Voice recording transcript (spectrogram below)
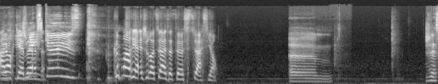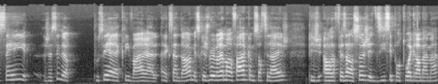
Alors, Kevin. Je m'excuse. Comment réagiras-tu à cette euh, situation? Euh, J'essaie j'essaie de pousser la clé vers Al- Alexander, mais ce que je veux vraiment faire comme sortilège, puis en faisant ça, j'ai dit c'est pour toi, grand-maman.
